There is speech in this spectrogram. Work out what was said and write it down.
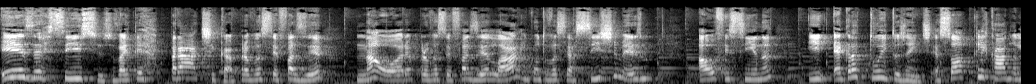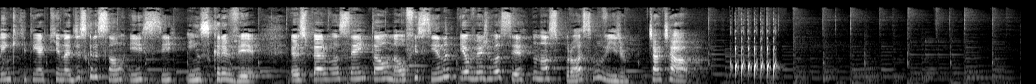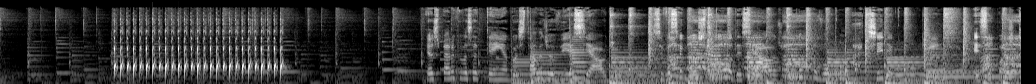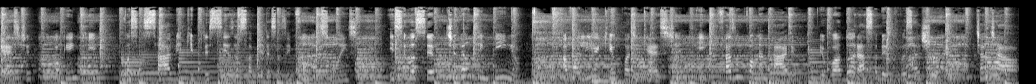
exercícios, vai ter prática para você fazer na hora, para você fazer lá enquanto você assiste mesmo a oficina e é gratuito, gente. É só clicar no link que tem aqui na descrição e se inscrever. Eu espero você então na oficina e eu vejo você no nosso próximo vídeo. Tchau, tchau! Eu espero que você tenha gostado de ouvir esse áudio. Se você gostou desse áudio, por favor, compartilhe com alguém esse podcast, alguém que você sabe que precisa saber dessas informações. E se você tiver um tempinho, avalie aqui o podcast e faz um comentário. Eu vou adorar saber o que você achou. Tchau, tchau!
